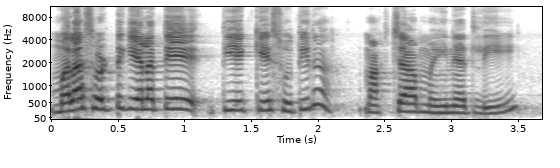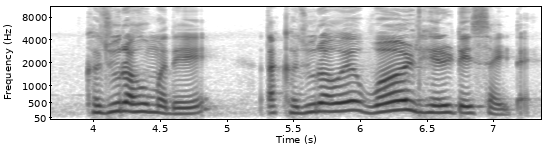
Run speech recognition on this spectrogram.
मला असं वाटतं की याला ते ती एक केस होती ना मागच्या महिन्यातली खजुराहूमध्ये. आता खजुराहू हे वर्ल्ड हेरिटेज साईट आहे.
